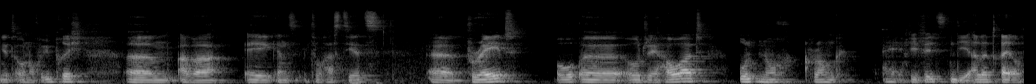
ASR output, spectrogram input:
jetzt auch noch übrig. Ähm, aber ey, ganz, du hast jetzt äh, Braid, o, äh, OJ Howard und noch Gronk. Hey, wie willst du die alle drei auf,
